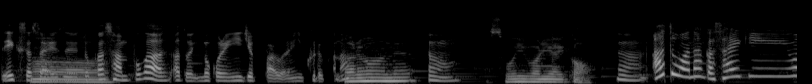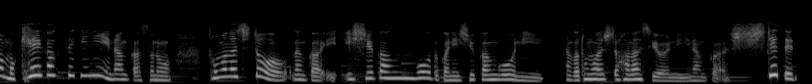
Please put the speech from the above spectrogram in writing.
でエクササイズとか散歩があと残り20%ぐらいに来るかな。なるほどね。うん。そういう割合か。うん、あとはなんか最近はもう計画的になんかその友達となんか1週間後とか2週間後になんか友達と話すようになんかしてて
